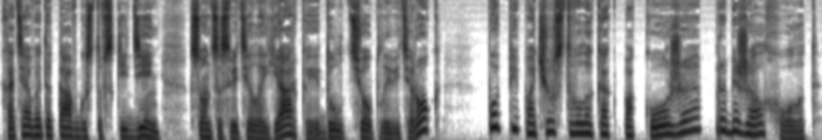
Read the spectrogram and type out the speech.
Хотя в этот августовский день солнце светило ярко и дул теплый ветерок, Поппи почувствовала, как по коже пробежал холод.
